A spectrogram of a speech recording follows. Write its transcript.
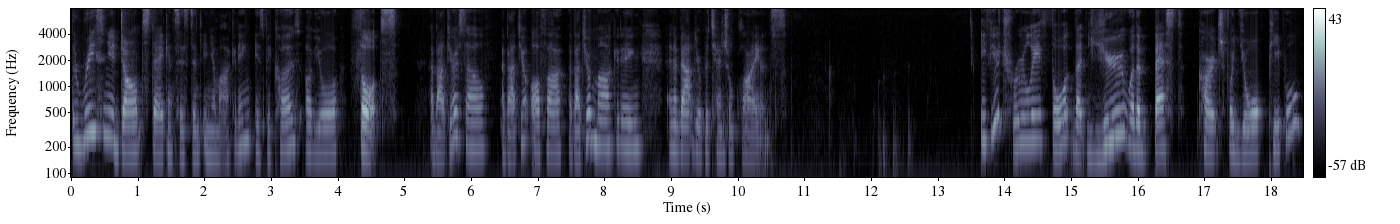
the reason you don't stay consistent in your marketing is because of your thoughts about yourself, about your offer, about your marketing, and about your potential clients. If you truly thought that you were the best coach for your people,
